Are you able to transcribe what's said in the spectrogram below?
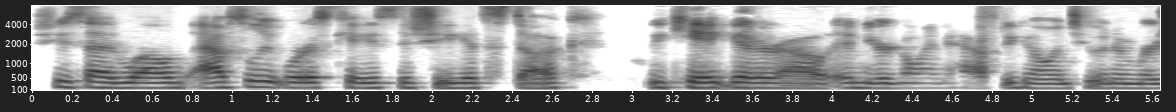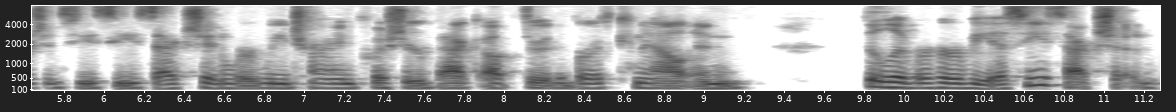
she said well absolute worst case is she gets stuck. We can't get her out and you're going to have to go into an emergency c-section where we try and push her back up through the birth canal and deliver her via c-section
